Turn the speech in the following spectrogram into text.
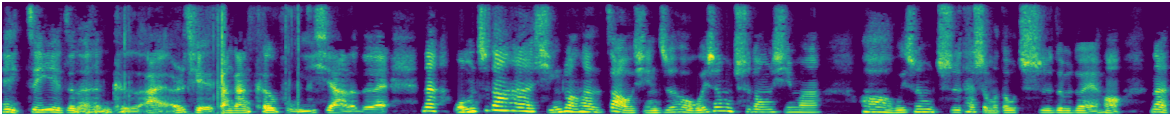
哎、欸，这一页真的很可爱，而且刚刚科普一下了，对不对？那我们知道它的形状、它的造型之后，微生物吃东西吗？哦，微生物吃，它什么都吃，对不对？哈、哦，那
